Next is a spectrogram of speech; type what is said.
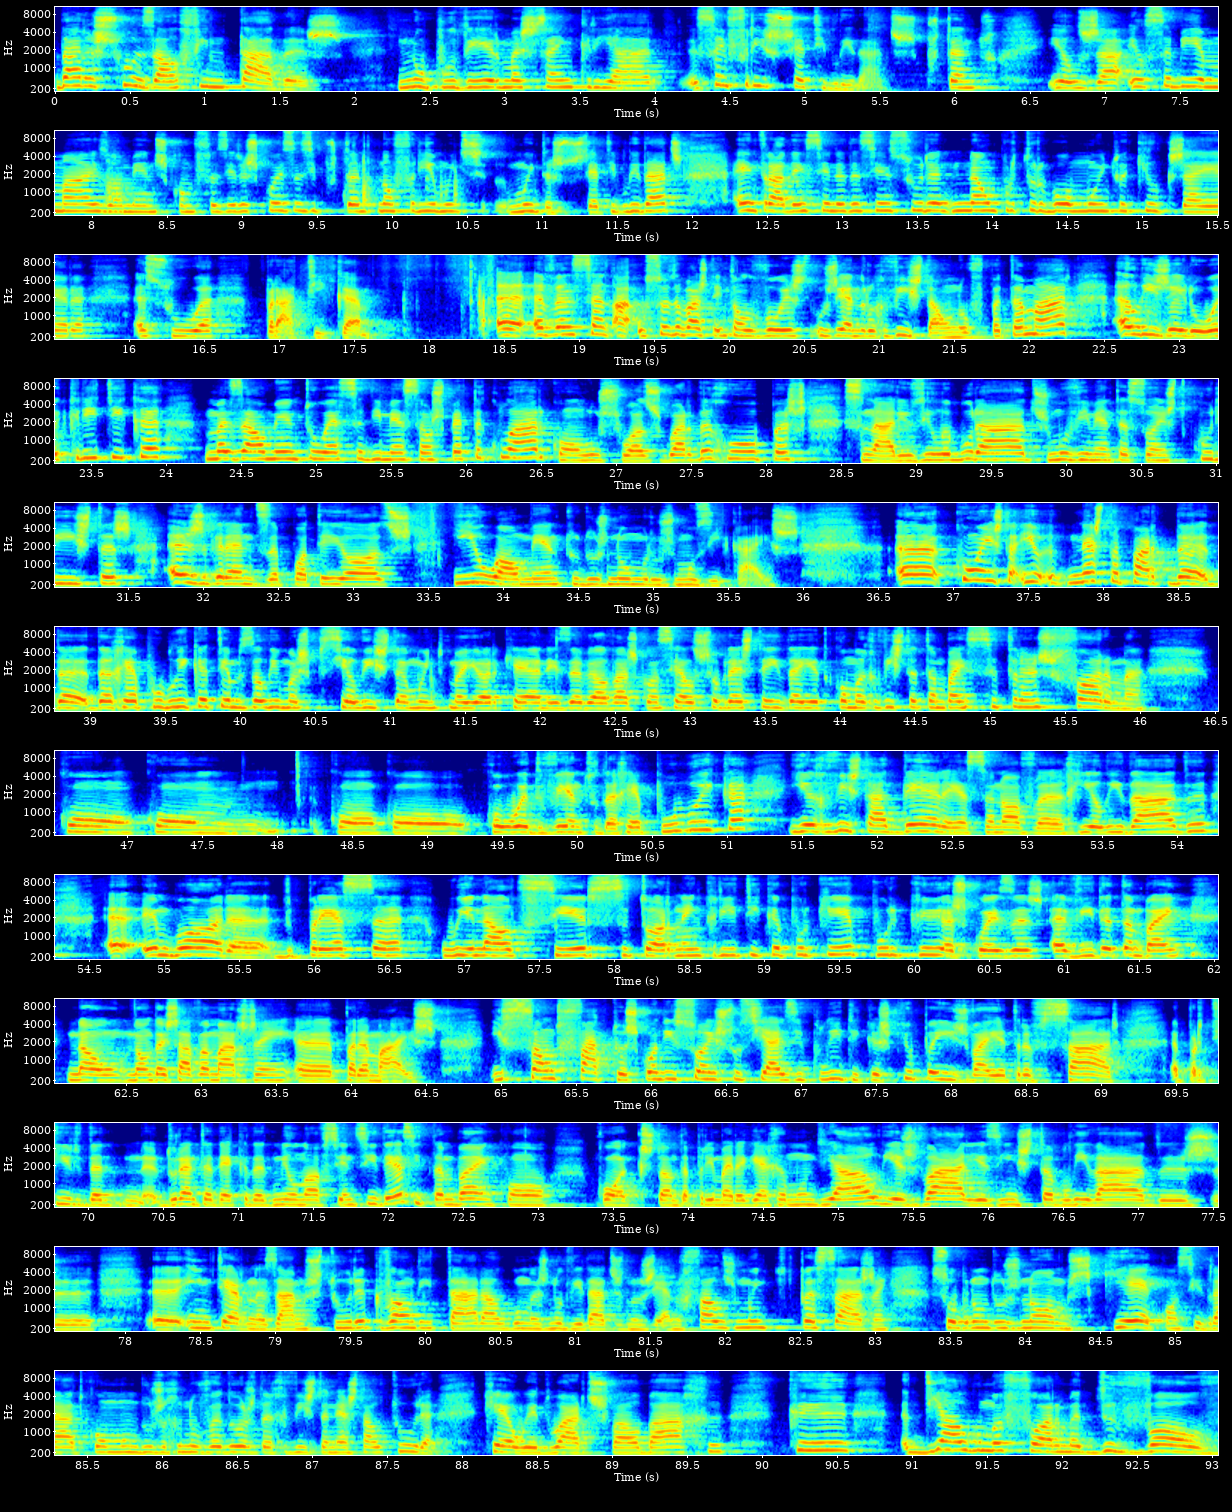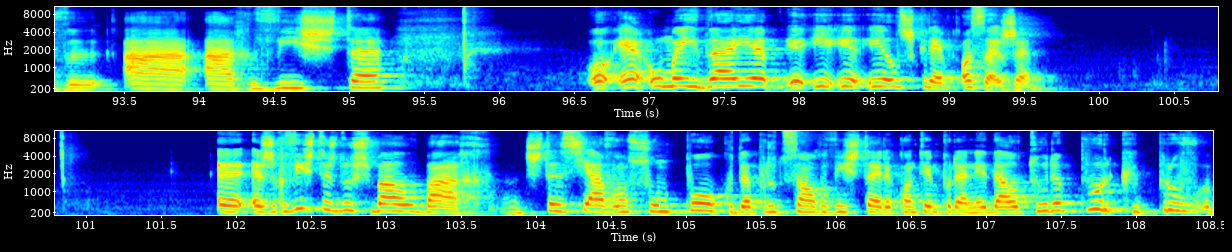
dar as suas alfinetadas no poder, mas sem criar, sem ferir suscetibilidades. Portanto, ele já ele sabia mais ou menos como fazer as coisas e, portanto, não faria muitos, muitas suscetibilidades. A entrada em cena da censura não perturbou muito aquilo que já era a sua prática. Uh, avançando, ah, o Sousa Bastos então levou este, o género revista a um novo patamar, aligeirou a crítica, mas aumentou essa dimensão espetacular com luxuosos guarda-roupas, cenários elaborados, movimentações de coristas, as grandes apoteoses e o aumento dos números musicais. Uh, com esta, eu, nesta parte da, da, da, República temos ali uma especialista muito maior que a Ana Isabel Vasconcelos sobre esta ideia de como a revista também se transforma com, com, com, com, o advento da República e a revista adere a essa nova realidade, eh, embora depressa o enaltecer se torne em crítica. Porquê? Porque as coisas, a vida também não, não deixava margem uh, para mais. Isso são, de facto, as condições sociais e políticas que o país vai atravessar a partir da, durante a década de 1910 e também com, com a questão da Primeira Guerra Mundial e as várias instabilidades uh, uh, internas à mistura que vão ditar algumas novidades no género. Falo muito de passagem sobre um dos nomes que é considerado como um dos renovadores da revista nesta altura, que é o Eduardo Schwalbach, que de alguma forma devolve à, à revista é uma ideia, ele escreve, ou seja, as revistas do Schwalbach distanciavam-se um pouco da produção revisteira contemporânea da altura porque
